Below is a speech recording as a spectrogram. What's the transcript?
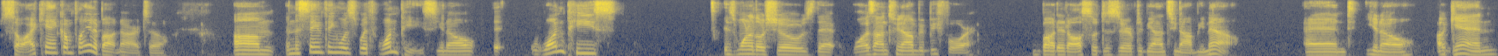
So i can't complain about naruto. Um, and the same thing was with one piece you know it, one piece is one of those shows that was on Toonami before but it also deserved to be on Toonami now and you know again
